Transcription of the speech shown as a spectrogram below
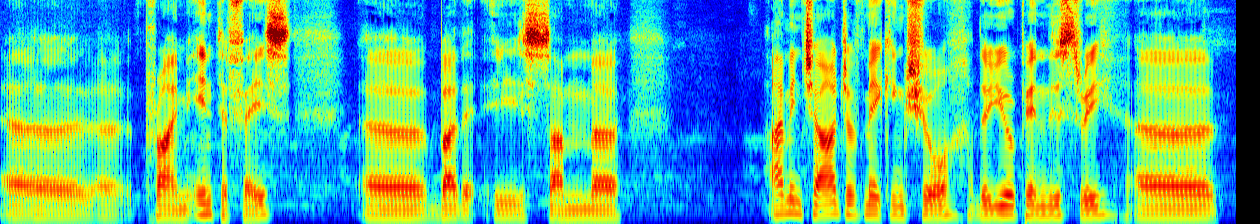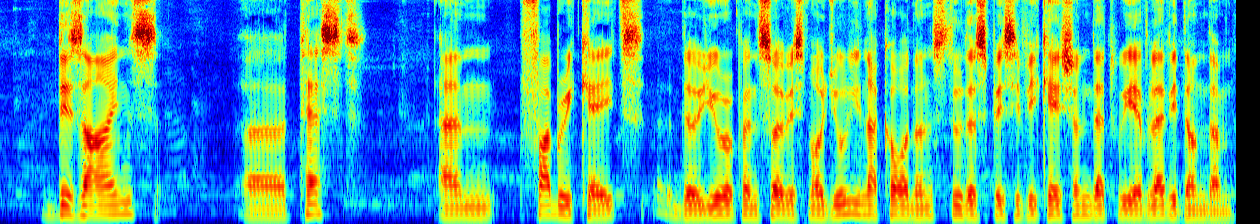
uh, uh, prime interface. but is some I'm in charge of making sure the European industry uh, designs, uh, tests, and fabricates the European service module in accordance to the specification that we have levied on them.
